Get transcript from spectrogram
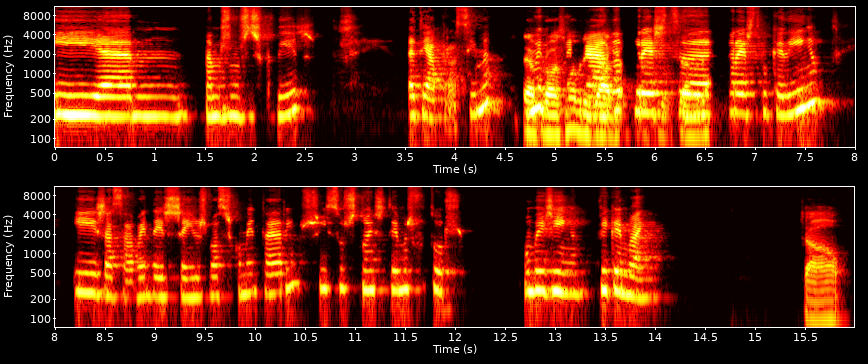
E um, vamos nos despedir. Até à próxima. Até à Muito próxima, obrigada por este, por este bocadinho. E já sabem, deixem os vossos comentários e sugestões de temas futuros. Um beijinho, fiquem bem. Tchau.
